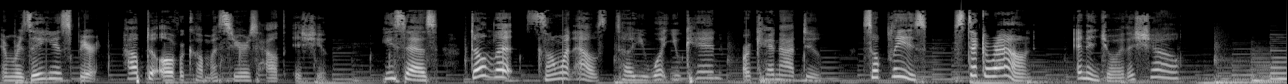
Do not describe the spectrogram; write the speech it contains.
and resilient spirit helped to overcome a serious health issue. He says, don't let someone else tell you what you can or cannot do. So please stick around and enjoy the show. Thank you.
